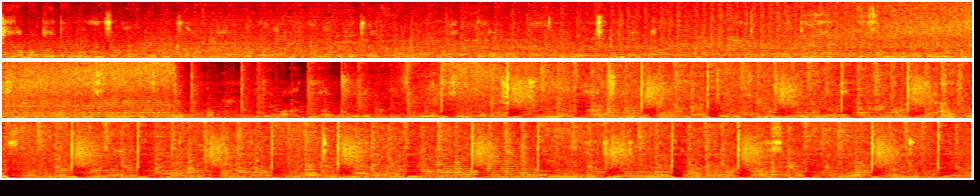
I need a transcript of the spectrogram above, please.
ဒီအောင်မှာကျကျွန်တော်တို့ use ထားတဲ့ Google Drive နဲ့ Google Drive ကို Google Drive ကိုဒီအောင်မှာ exam နဲ့တော့ဒီဒီနဲ့ဝင်လို့ဆိုရင် exam လို့ပေါ့နော်ဒီထဲမှာဒီဟာကိုနှိပ်လိုက်တာနဲ့ကျွန်တော်တို့ message ကောက်ရှိတဲ့ G လေးအများကြီးရှိနေတယ်ဒီကိုကြိုက်တဲ့ G လေးနဲ့လုပ်လို့ရတယ်ဒီဒီ post ကိုလည်းဒီနဲ့အတော့မထူတာကောင်းတယ်အချိန်လေးဖွင့်ပြီးတော့အဲ့လိုမျိုးရေးကြည့်တဲ့ G လေးကိုတောင်းတော့နော်ဒါ is ကိုကဒီ line ထုတ်ပါလေ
